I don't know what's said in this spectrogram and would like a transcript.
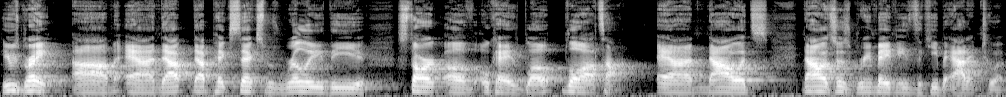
he was great. Um, and that that pick six was really the start of okay, blow blowout's time. And now it's now it's just Green Bay needs to keep adding to it.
